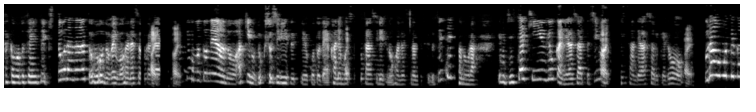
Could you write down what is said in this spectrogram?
坂本先生、貴重だなと思うのが今お話を伺い。はい。はい。今日本当ね、あの、秋の読書シリーズっていうことで、金持ちさんシリーズのお話なんですけど、はい、先生、あの、ほら、でも実際金融業界にいらっしゃったし、今、はい、さんでいらっしゃるけど、はい、裏表か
